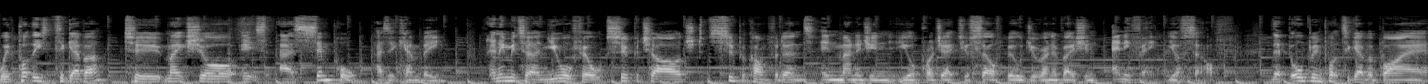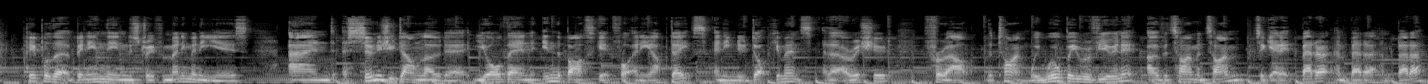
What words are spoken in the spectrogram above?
We've put these together to make sure it's as simple as it can be. And in return, you will feel supercharged, super confident in managing your project, your self build, your renovation, anything yourself. They've all been put together by people that have been in the industry for many, many years and as soon as you download it, you're then in the basket for any updates, any new documents that are issued throughout the time. We will be reviewing it over time and time to get it better and better and better.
